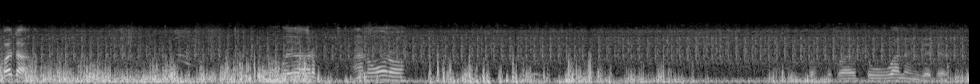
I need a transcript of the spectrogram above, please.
apa ta kok kaya arep anu ngono Wah, kaya tuan yang gitu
